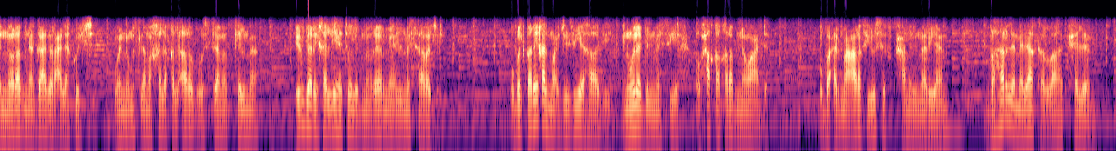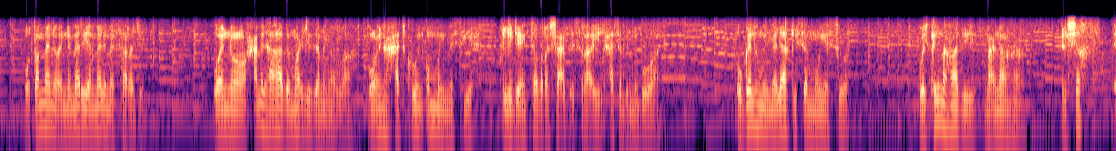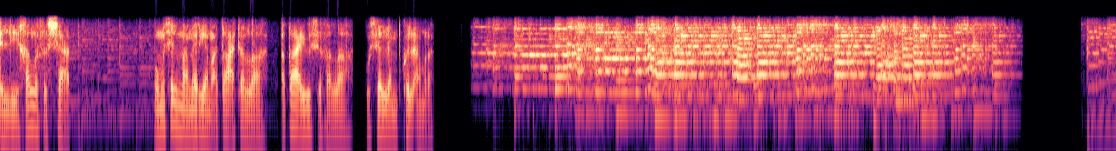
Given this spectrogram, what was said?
إنه ربنا قادر على كل شيء وإنه مثل ما خلق الأرض والسماء بكلمة يقدر يخليها تولد من غير ما يلمسها رجل. وبالطريقة المعجزية هذه انولد المسيح وحقق ربنا وعده. وبعد ما عرف يوسف بحمل مريم ظهر له ملاك الله بحلم وطمنه أن مريم ما لمسها رجل. وأنه حملها هذا معجزة من الله وأنها حتكون أم المسيح اللي دا ينتظره شعب إسرائيل حسب النبوات. وقال لهم الملاك يسموه يسوع. والكلمة هذه معناها الشخص اللي يخلص الشعب. ومثل ما مريم أطاعت الله أطاع يوسف الله وسلم بكل أمره.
